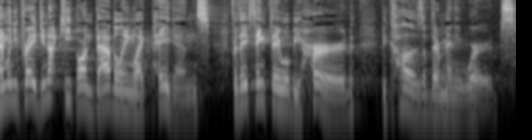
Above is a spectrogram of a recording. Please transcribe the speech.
And when you pray, do not keep on babbling like pagans, for they think they will be heard because of their many words.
